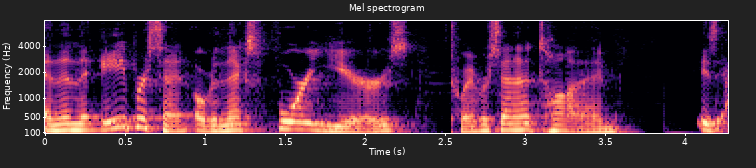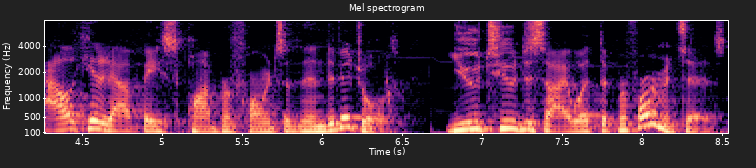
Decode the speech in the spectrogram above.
And then the 80% over the next four years, 20% at a time, is allocated out based upon performance of the individuals. You two decide what the performance is.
